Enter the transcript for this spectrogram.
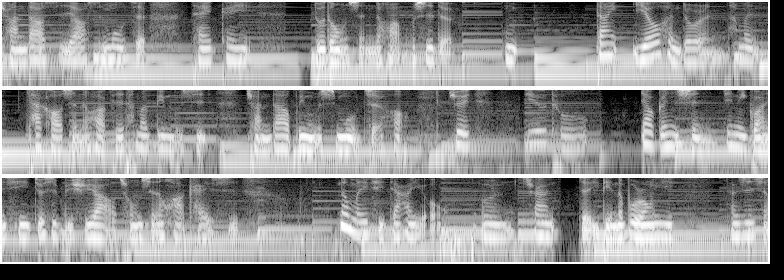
传道是要是牧者才可以读懂神的话，不是的，嗯，当也有很多人他们查考神的话，可是他们并不是传道，并不是牧者哈，所以基督徒。要跟神建立关系，就是必须要从神话开始。那我们一起加油。嗯，虽然这一点都不容易，但是神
